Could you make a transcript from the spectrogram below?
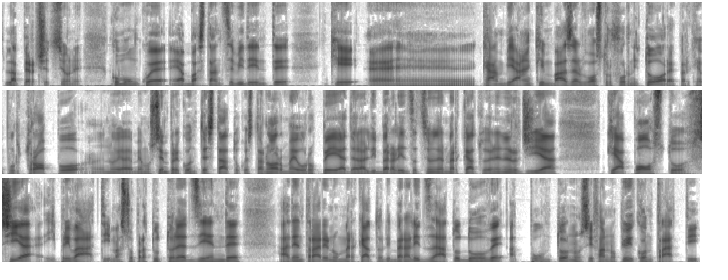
la percezione. Comunque è abbastanza evidente che eh, cambia anche in base al vostro fornitore, perché purtroppo eh, noi abbiamo sempre contestato questa norma europea della liberalizzazione del mercato dell'energia che ha posto sia i privati ma soprattutto le aziende ad entrare in un mercato liberalizzato dove appunto non si fanno più i contratti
